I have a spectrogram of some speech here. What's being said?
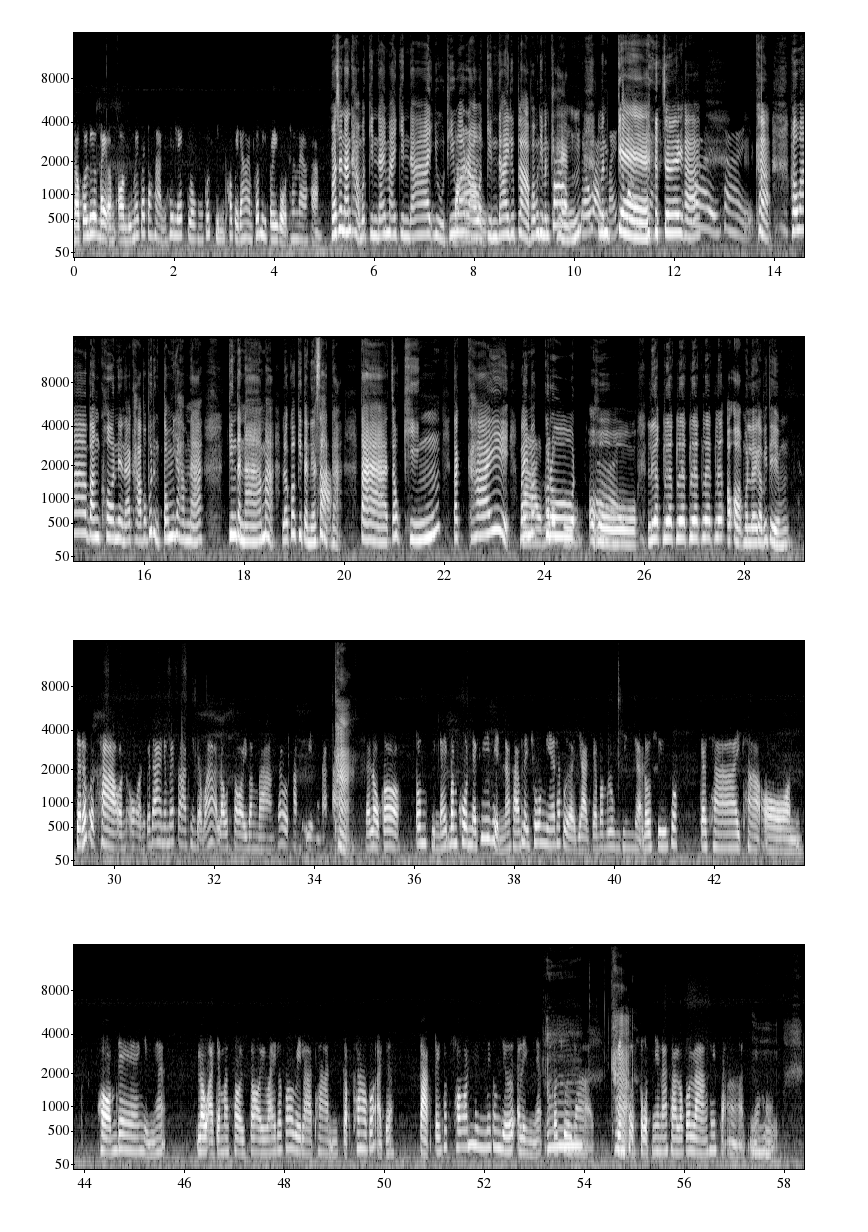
เราก็เลือกใบอ่อนๆหรือไม่ก็จะหั่นให้เล็กลงก็กินเข้าไปได้มันก็มีประโยชน์ทั้งนั้นค่ะ เพราะฉะนั้นถามว่ากินได้ไหมกินได้ อยู่ที่ว่าได้เราอะกินได้หรือเปล่า เพราะบางทีมันแข็งใช่เคี้ยวไหวมันไหแก่ใช่ไหมคะใช่ใช่ค่ะ เพราะว่าบางคนเนี่ยนะคะพอพูดถึงต้มยำนะ กินแต่น้ำอะ แล้วก็กินแต่เนื้อสัตว์อะ แต่เจ้าขิง ตะไคร้ใบมะกรูด โอ้โห เลือกเลือกเลือกเลือกเลือกเลือกเอาออกหมดเลยค่ะพี่ติ๋มแต่ถ้าเปิดข่าอ่อนๆก็ได้นะแม่ปลาเพียงแต่ว่าเราซอยบางๆ ถ้าเราทำเองอะนะคะค่ะแล้วเราก็ต้มกินได้บางคนเนี่ยที่เห็นนะคะ ในช่วงเนี้ยถ้าเผื่ออยากจะบำรุงจริงเนี่ย เราซื้อพวกกระชายข่าอ่อน หอมแดงอย่างเงี้ย เราอาจจะมาซอยซอยๆไว้ แล้วก็เวลาทานกับข้าวก็อาจจะตักไปสักช้อนหนึ่งไม่ต้องเยอะอะไรอย่างเงี้ยอ๋อก็ช่วยได้เป็นค่ะสดๆเนี่ยนะคะ แล้วก็ล้างให้สะอาดเนี่ยโอ้โหค่ะ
